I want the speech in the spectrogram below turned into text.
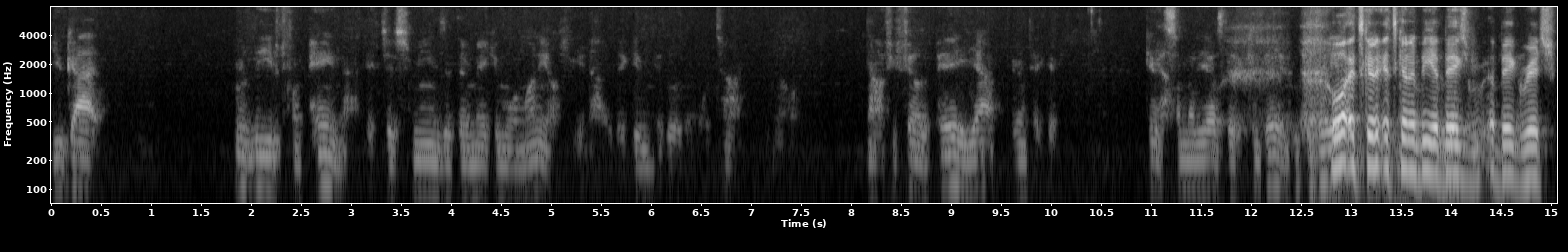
you got relieved from paying that. It just means that they're making more money off of you now. They're giving you a little bit more time. You know? Now, if you fail to pay, yeah, they're gonna take it. Give it to somebody else that can pay it. Can pay Well, it. it's gonna it's gonna be a big rich a big rich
